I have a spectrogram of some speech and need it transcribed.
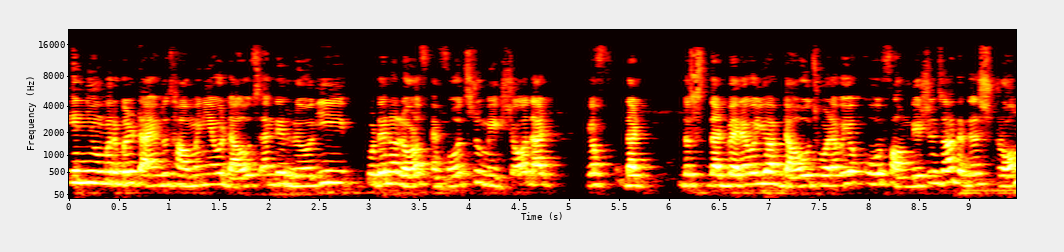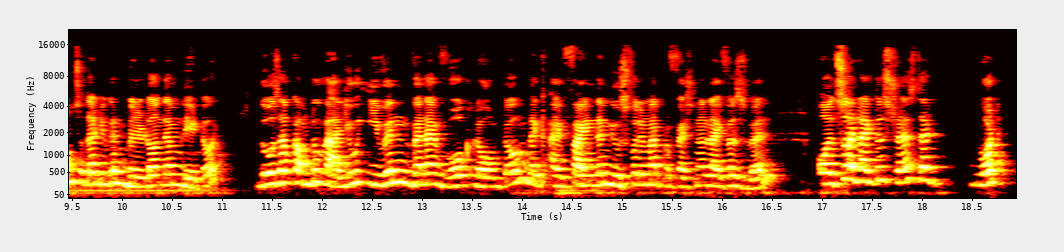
innumerable times with how many your doubts and they really put in a lot of efforts to make sure that your that this, that wherever you have doubts, whatever your core foundations are, that they're strong so that you can build on them later. Those have come to value even when I work long term. Like I find them useful in my professional life as well. Also, I'd like to stress that what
